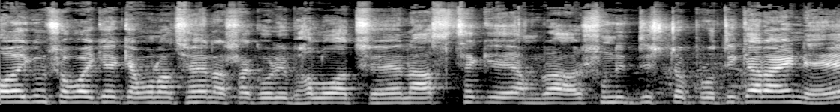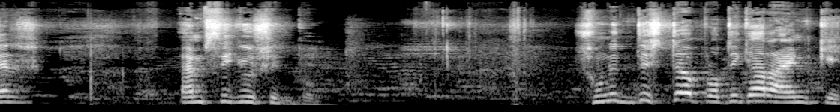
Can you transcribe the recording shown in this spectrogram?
আলাইকুম সবাইকে, কেমন আছেন? আশা করি ভালো আছেন। আজ থেকে আমরা সুনির্দিষ্ট প্রতিকার আইনের এমসিকিউ শিখব। সুনির্দিষ্ট প্রতিকার আইন কি?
